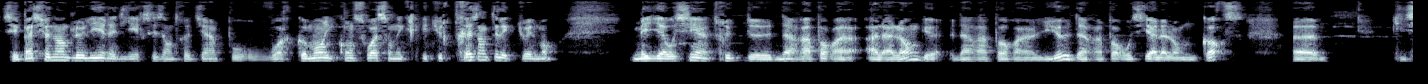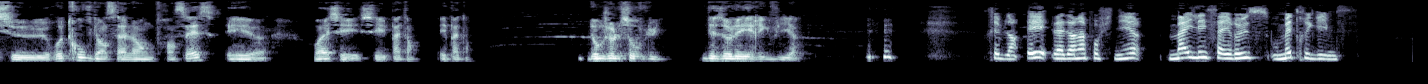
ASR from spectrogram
C'est passionnant de le lire et de lire ses entretiens pour voir comment il conçoit son écriture très intellectuellement. Mais il y a aussi un truc d'un rapport à, la langue, d'un rapport à un lieu, d'un rapport aussi à la langue corse, euh, qui se retrouve dans sa langue française. Et euh, ouais, c'est épatant, épatant. Donc je le sauve lui. Désolé Eric Villa. Très bien. Et la dernière pour finir, Miley Cyrus ou Maître Games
